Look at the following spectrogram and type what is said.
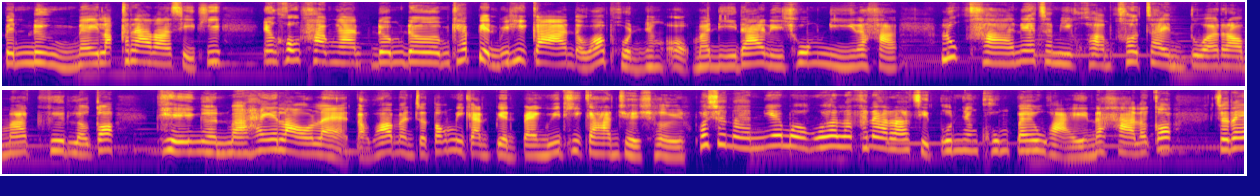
เป็นหนึ่งในลัคนาราศีที่ยังคงทำงานเดิมๆแค่เปลี่ยนวิธีการแต่ว่าผลยังออกมาดีได้ในช่วงนี้นะคะ ลูกค้าเนี่ยจะมีความเข้าใจในตัวเรามากขึ้น แล้วก็ เทเงินมาให้เราแหละ แต่ว่ามันจะต้องมีการเปลี่ยนแปลงวิธีการเฉยๆ เพราะฉะนั้นเนี่ยมองว่าลัคนาราศีตุลยังคงไปไหวนะคะ แล้วก็จะได้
